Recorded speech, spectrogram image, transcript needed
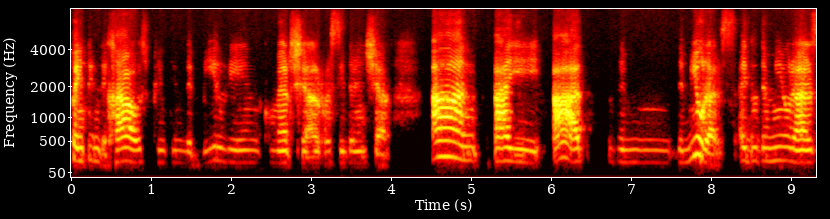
painting the house, painting the building, commercial, residential, and I add the, the murals. I do the murals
